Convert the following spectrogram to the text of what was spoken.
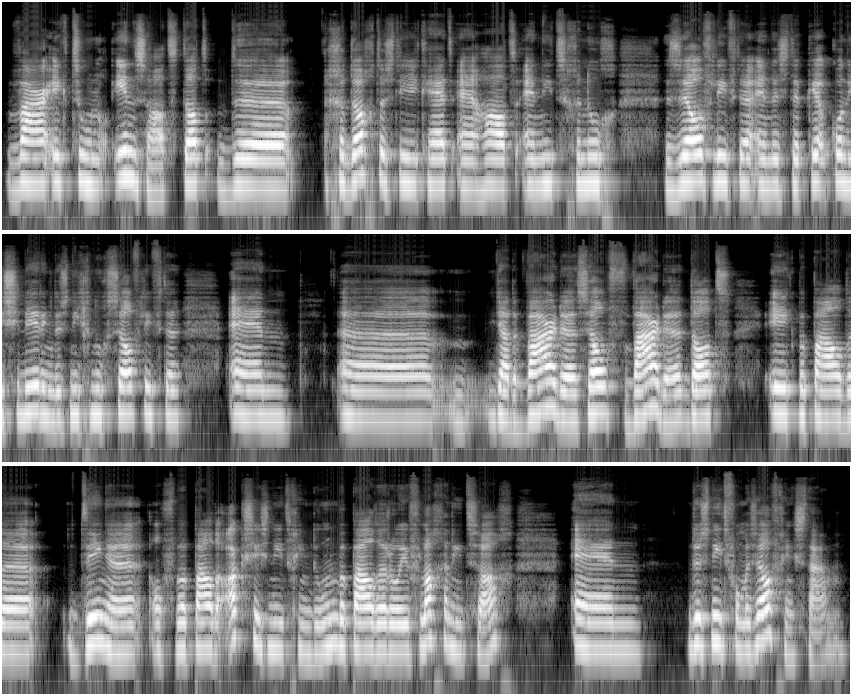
waar ik toen in zat. Dat de gedachten die ik had en, had en niet genoeg zelfliefde en dus de conditionering, dus niet genoeg zelfliefde en uh, ja, de waarde, zelfwaarde dat ik bepaalde dingen of bepaalde acties niet ging doen, bepaalde rode vlaggen niet zag en dus niet voor mezelf ging staan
